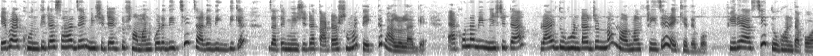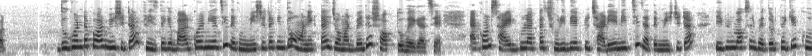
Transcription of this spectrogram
এবার খুন্তিটার সাহায্যে মিষ্টিটা একটু সমান করে দিচ্ছি চারিদিক দিকে, যাতে মিষ্টিটা কাটার সময় দেখতে ভালো লাগে। এখন আমি মিষ্টিটা প্রায় দু ঘণ্টার জন্য নর্মাল ফ্রিজে রেখে দেব। ফিরে আসছি দু ঘণ্টা পর। দু ঘণ্টা পর মিষ্টিটা ফ্রিজ থেকে বার করে নিয়েছি। দেখুন, মিষ্টিটা কিন্তু অনেকটাই জমাট বেঁধে শক্ত হয়ে গেছে। এখন সাইডগুলো একটা ছুরি দিয়ে একটু ছাড়িয়ে নিচ্ছি যাতে মিষ্টিটা টিফিন বক্সের ভেতর থেকে খুব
